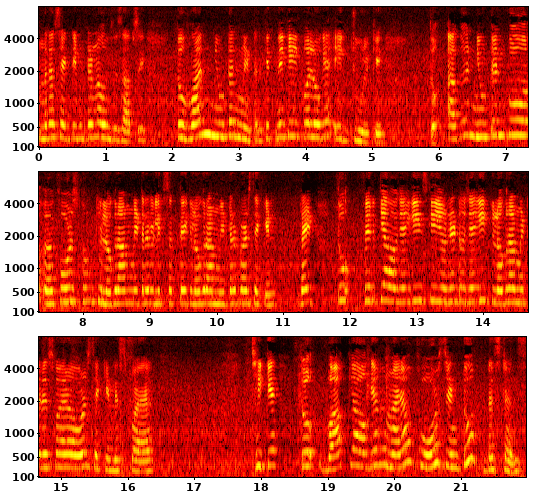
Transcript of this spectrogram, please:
मतलब सेंटीमीटर में, उस हिसाब से। तो वन न्यूटन मीटर कितने के इक्वल हो गया? एक जूल के। तो अगर न्यूटन को फोर्स को हम किलोग्राम मीटर भी लिख सकते हैं किलोग्राम मीटर पर सेकेंड राइट तो फिर क्या हो जाएगी? इसकी यूनिट हो जाएगी किलोग्राम मीटर स्क्वायर और सेकेंड स्क्वायर ठीक है? तो वाक क्या हो गया हमारा? फोर्स इंटू डिस्टेंस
